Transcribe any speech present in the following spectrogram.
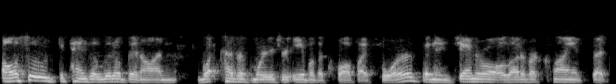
also depends a little bit on what type of mortgage you're able to qualify for. But in general, a lot of our clients that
